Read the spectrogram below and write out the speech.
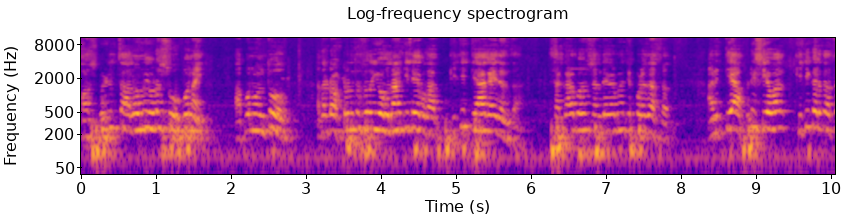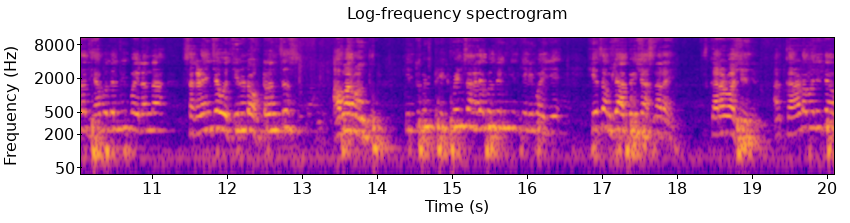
हॉस्पिटल चालवणं एवढं सोपं नाही. आपण म्हणतो आता डॉक्टरांचं सुद्धा योगदान किती आहे बघा किती त्याग आहे त्यांचा. सकाळपासून संध्याकाळपर्यंत ते पळत असतात. आणि ते आपली सेवा किती करत असतात ह्याबद्दल मी पहिल्यांदा सगळ्यांच्या वतीनं डॉक्टरांचं आभार मानतो. की तुम्ही ट्रीटमेंट चांगल्या पद्धतीने केली पाहिजे हेच आमची अपेक्षा असणार आहे कराड आणि कराडामध्ये त्या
